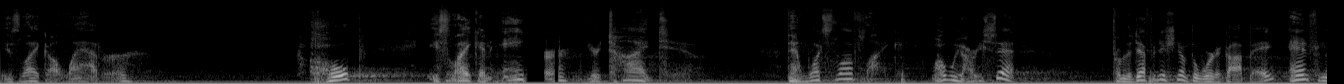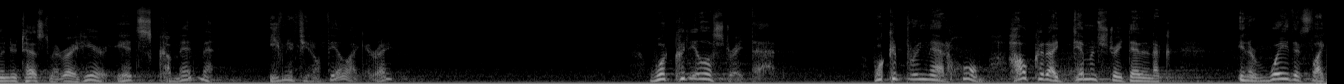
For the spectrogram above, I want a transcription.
is like a ladder, hope is like an anchor you're tied to. Then what's love like? Well, we already said from the definition of the word agape and from the New Testament right here, it's commitment, even if you don't feel like it, right? What could illustrate that? What could bring that home? How could I demonstrate that in a, in a way that's like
